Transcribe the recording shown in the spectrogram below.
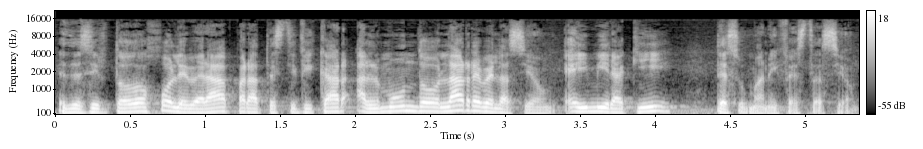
es decir, todo ojo le verá para testificar al mundo la revelación. Ey, mira aquí de su manifestación.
